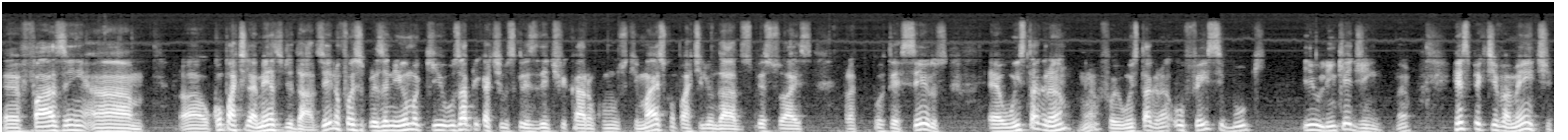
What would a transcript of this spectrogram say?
é, fazem a uh, o compartilhamento de dados. E aí não foi surpresa nenhuma que os aplicativos que eles identificaram como os que mais compartilham dados pessoais pra, por terceiros é o Instagram, né? foi o Instagram, o Facebook e o LinkedIn. Né? Respectivamente,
